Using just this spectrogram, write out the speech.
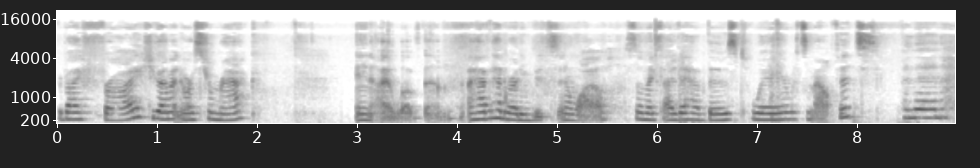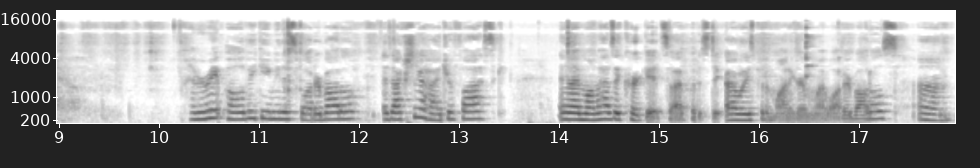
they're by Frye. She got them at Nordstrom Rack. And I love them. I haven't had riding boots in a while. So I'm excited to have those to wear with some outfits. And then my roommate Paulavi gave me this water bottle. It's actually a hydro flask. And my mom has a Cricut, so I put a stick. I always put a monogram on my water bottles. Um,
